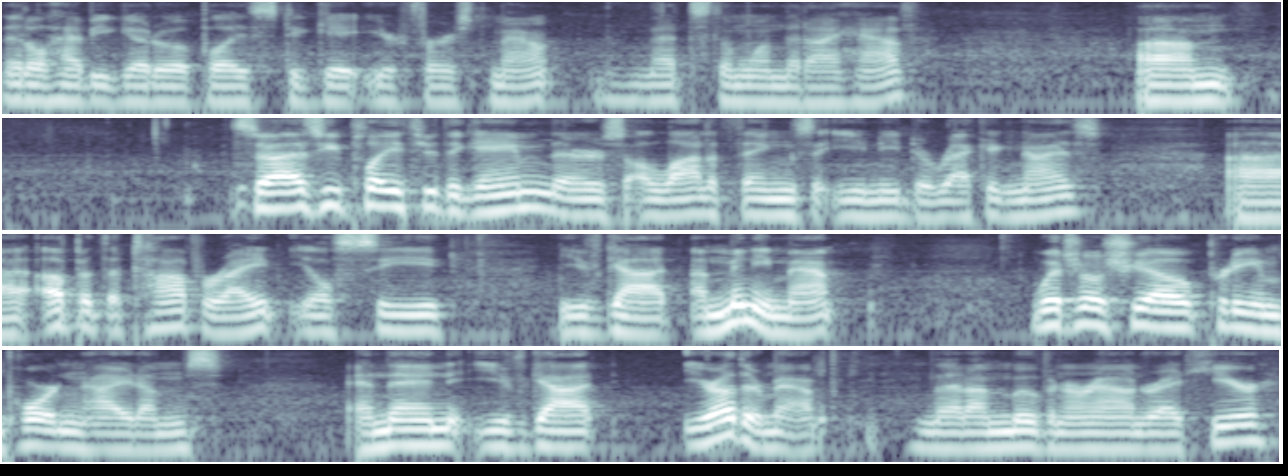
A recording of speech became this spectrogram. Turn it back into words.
It'll have you go to a place to get your first mount. That's the one that I have. Um, so as you play through the game, there's a lot of things that you need to recognize. Uh, up at the top right, you'll see you've got a mini map, which will show pretty important items. And then you've got your other map that I'm moving around right here,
